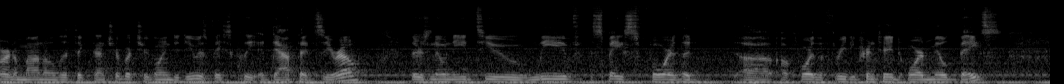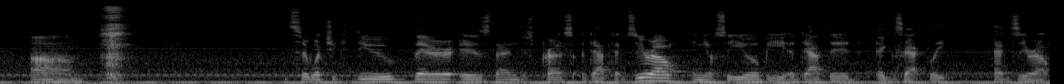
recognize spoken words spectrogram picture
or a monolithic denture, what you're going to do is basically adapt at zero. There's no need to leave space for the uh, for the 3D printed or milled base. Um, so what you could do there is then just press adapt at zero and you'll see you'll be adapted exactly at zero.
